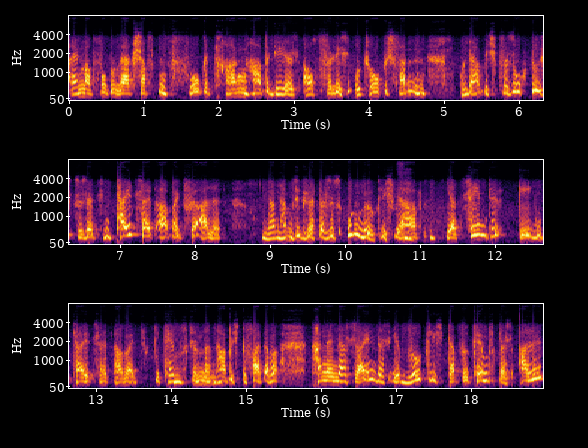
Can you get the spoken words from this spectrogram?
einmal vor Gewerkschaften vorgetragen habe, die das auch völlig utopisch fanden. Und da habe ich versucht durchzusetzen, Teilzeitarbeit für alle. Und dann haben sie gesagt, das ist unmöglich. Wir haben Jahrzehnte gegen Teilzeitarbeit gekämpft. Und dann habe ich gefragt, aber kann denn das sein, dass ihr wirklich dafür kämpft, dass alle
